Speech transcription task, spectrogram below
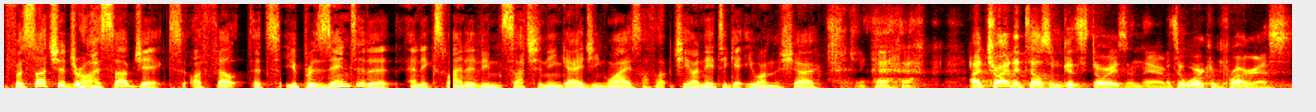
for such a dry subject, I felt that you presented it and explained it in such an engaging way. So I thought, gee, I need to get you on the show. I tried to tell some good stories in there. It's a work in progress.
